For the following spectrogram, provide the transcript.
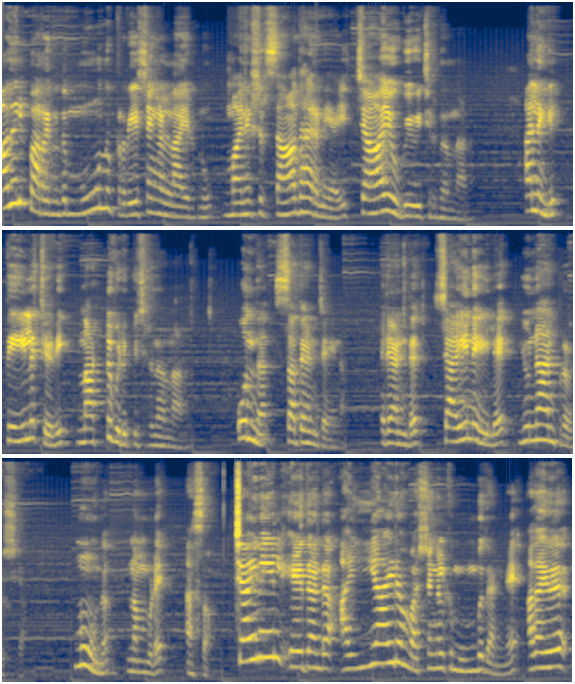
അതിൽ പറയുന്നത് മൂന്ന് പ്രദേശങ്ങളിലായിരുന്നു മനുഷ്യർ സാധാരണയായി ചായ ഉപയോഗിച്ചിരുന്നതെന്നാണ്. അല്ലെങ്കിൽ തേയിലച്ചെടി നട്ടുപിടിപ്പിച്ചിരുന്നതെന്നാണ്. ഒന്ന് സതേൺ ചൈന രണ്ട് ചൈനയിലെ യുനാൻ പ്രവിശ്യ മൂന്ന് നമ്മുടെ അസം. ചൈനയിൽ ഏതാണ്ട് അയ്യായിരം വർഷങ്ങൾക്ക് മുമ്പ് തന്നെ അതായത്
